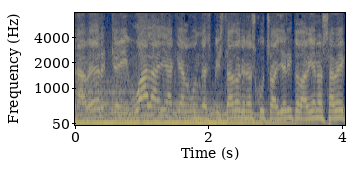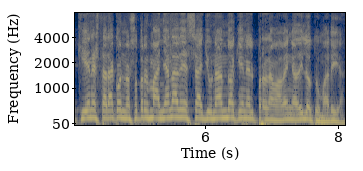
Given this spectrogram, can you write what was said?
Ver, a ver, que igual hay aquí algún despistado que no escuchó ayer y todavía no sabe quién estará con nosotros mañana desayunando aquí en el programa. Venga, dilo tú, María.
